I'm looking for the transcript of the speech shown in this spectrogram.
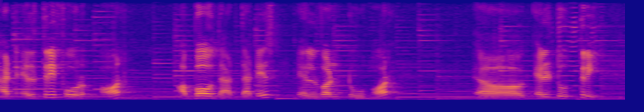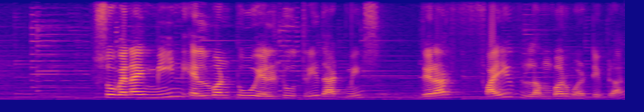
at L3-4 or above that that is L1-2 or uh, L2-3. So when I mean L1-2, L2-3 that means there are 5 lumbar vertebrae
